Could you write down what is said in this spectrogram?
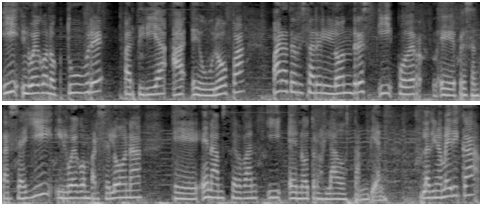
y luego en octubre partiría a Europa para aterrizar en Londres y poder eh, presentarse allí y luego en Barcelona, eh, en Ámsterdam y en otros lados también. Latinoamérica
